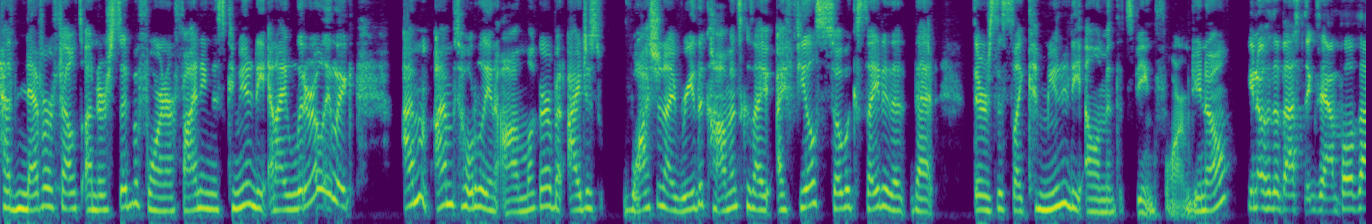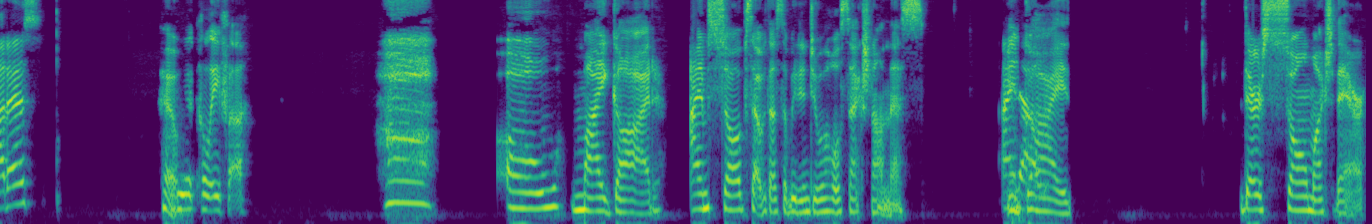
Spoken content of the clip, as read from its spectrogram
have never felt understood before and are finding this community. And I literally like I'm I'm totally an onlooker, but I just watch and I read the comments because I, I feel so excited that, that there's this like community element that's being formed, you know? You know who the best example of that is? Who? Khalifa. oh my God. I'm so upset with us that we didn't do a whole section on this. I know. Guys, there's so much there.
